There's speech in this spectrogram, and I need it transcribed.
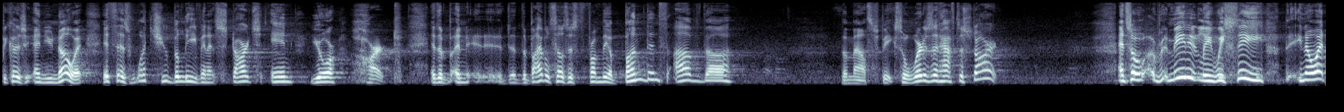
because and you know it. It says what you believe and it starts in your heart. And the, and uh, the Bible tells us from the abundance of the the mouth speaks. So where does it have to start? And so immediately we see, you know what?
